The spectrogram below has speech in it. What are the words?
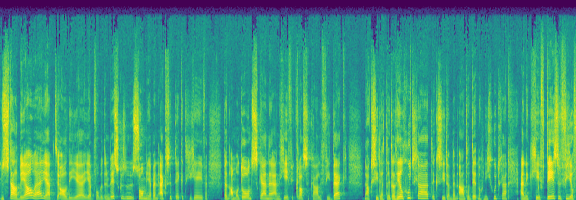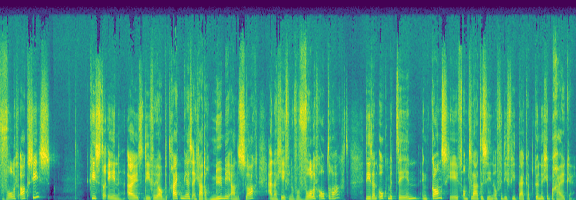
Dus stel bij jou, hè, je hebt al die, uh, je hebt bijvoorbeeld een wiskundesom, je hebt een exit-ticket gegeven, bent allemaal door scannen en dan geef je klassikale feedback. Nou, ik zie dat dit al heel goed gaat, ik zie dat bij een aantal dit nog niet goed gaat en ik geef deze vier vervolgacties. Kies er één uit die voor jou betrekking is en ga er nu mee aan de slag. En dan geef je een vervolgopdracht, die dan ook meteen een kans geeft om te laten zien of je die feedback hebt kunnen gebruiken.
